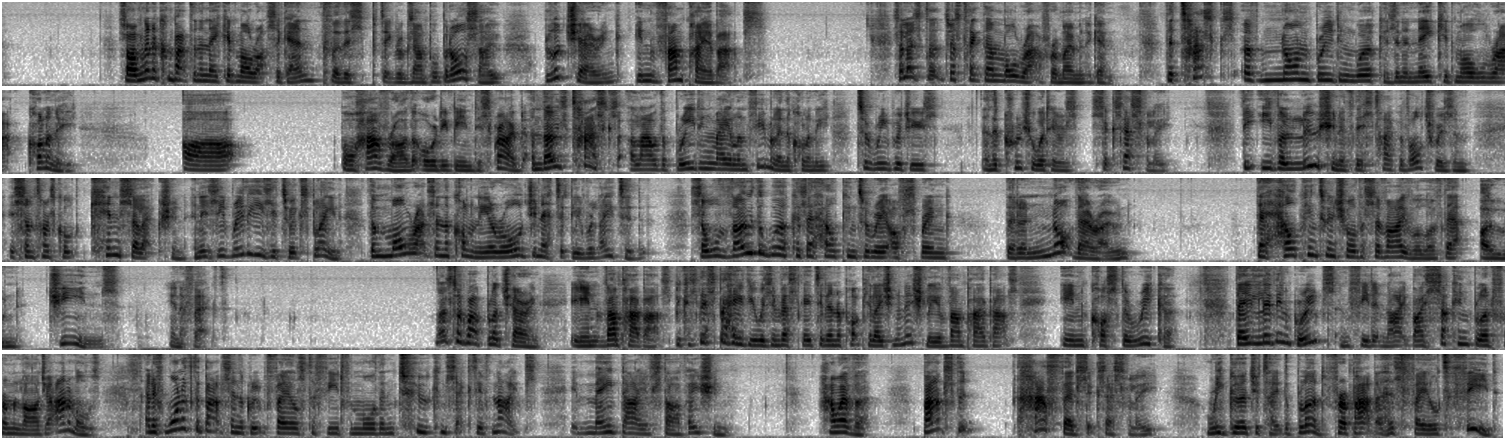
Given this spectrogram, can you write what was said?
So I'm going to come back to the naked mole rats again for this particular example, but also blood sharing in vampire bats. So let's just take the mole rat for a moment again. The tasks of non breeding workers in a naked mole rat colony are, or have rather, already been described, and those tasks allow the breeding male and female in the colony to reproduce, and the crucial word here is successfully. The evolution of this type of altruism is sometimes called kin selection, and it's really easy to explain. The mole rats in the colony are all genetically related. So, although the workers are helping to rear offspring that are not their own, they're helping to ensure the survival of their own genes, in effect. Let's talk about blood sharing in vampire bats because this behaviour was investigated in a population initially of vampire bats in Costa Rica. They live in groups and feed at night by sucking blood from larger animals. And if one of the bats in the group fails to feed for more than two consecutive nights, it may die of starvation. However, bats that have fed successfully regurgitate the blood for a bat that has failed to feed.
